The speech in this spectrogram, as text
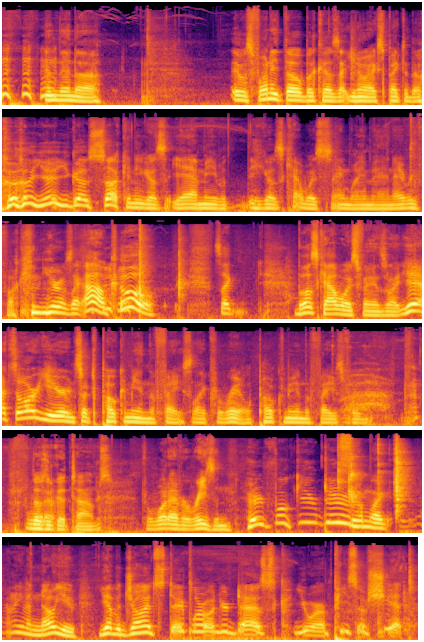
and then, uh, it was funny though because you know I expected the oh, yeah you guys suck. And he goes yeah me with he goes Cowboys same way man. Every fucking year. I was like oh cool. It's like most Cowboys fans are like yeah it's our year and starts poking me in the face like for real. Poke me in the face for Those are good times. for whatever reason. Hey fuck you dude. I'm like I don't even know you. You have a giant stapler on your desk. You are a piece of shit.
